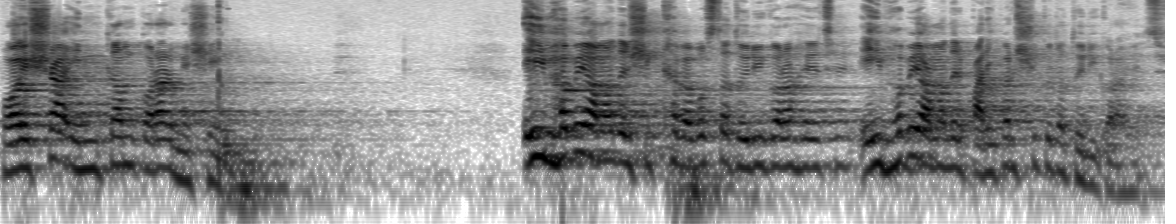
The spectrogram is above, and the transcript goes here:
পয়সা ইনকাম করার মেশিন এইভাবে আমাদের শিক্ষা ব্যবস্থা তৈরি করা হয়েছে, এইভাবে আমাদের পারিপার্শ্বিকতা তৈরি করা হয়েছে।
